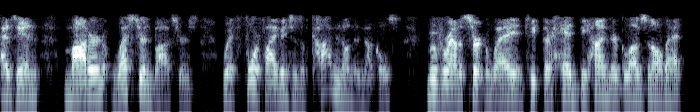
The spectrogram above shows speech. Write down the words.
as in modern Western boxers with four or five inches of cotton on their knuckles, move around a certain way and keep their head behind their gloves and all that,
